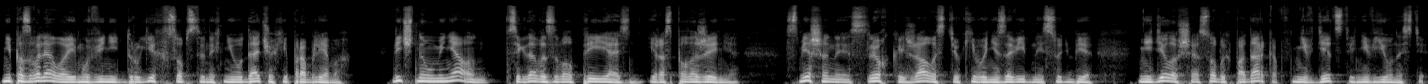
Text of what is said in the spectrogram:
не позволяла ему винить других в собственных неудачах и проблемах. Лично у меня он всегда вызывал приязнь и расположение, смешанные с легкой жалостью к его незавидной судьбе, не делавшей особых подарков ни в детстве, ни в юности.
